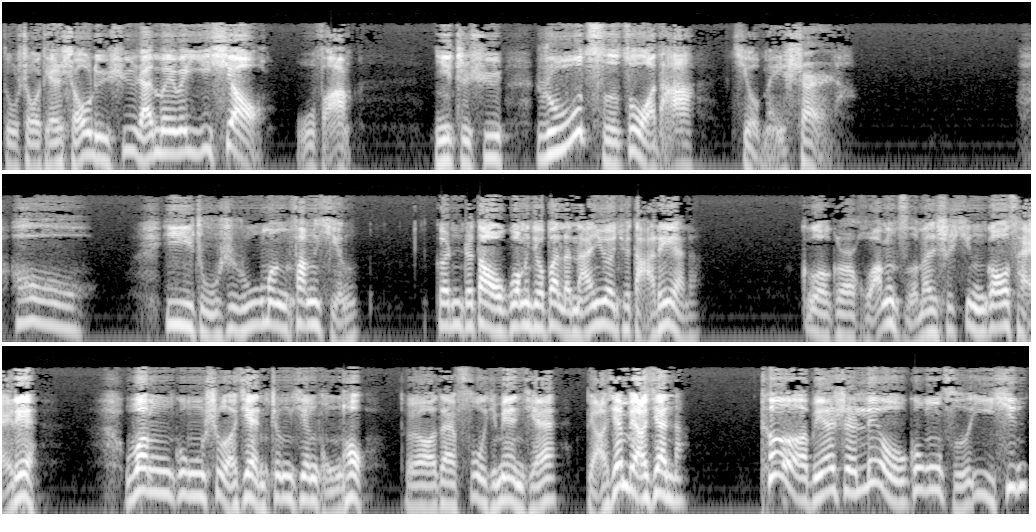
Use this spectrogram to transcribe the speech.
杜寿田手捋虚然，微微一笑，无妨，你只需如此作答。就没事儿了。哦，一主是如梦方醒，跟着道光就奔了南苑去打猎了。个个皇子们是兴高采烈，弯弓射箭，争先恐后，都要在父亲面前表现表现呢。特别是六公子一心，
